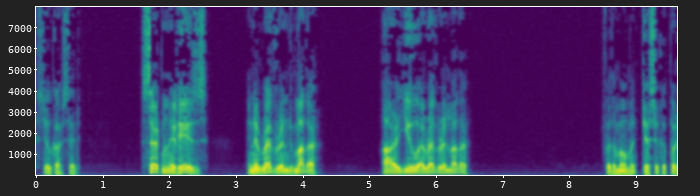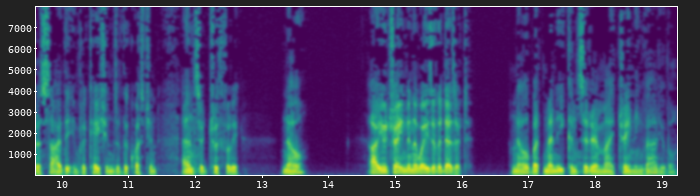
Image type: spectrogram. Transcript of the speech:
Stilgar said. Certain it is, in a reverend mother. Are you a reverend mother? For the moment Jessica put aside the implications of the question, answered truthfully, No. Are you trained in the ways of the desert? No, but many consider my training valuable.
